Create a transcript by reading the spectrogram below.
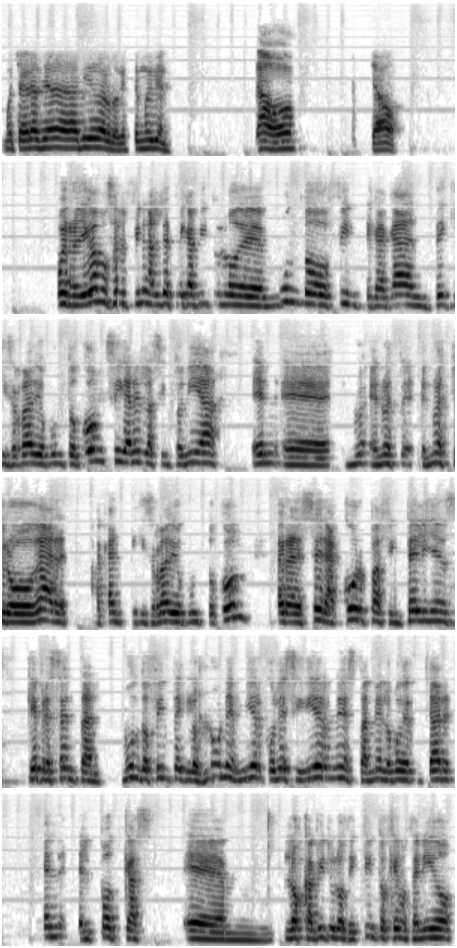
Muchas gracias a ti, Eduardo, que esté muy bien. Chao. Chao. Bueno, llegamos al final de este capítulo de Mundo Fintech acá en txradio.com. Sigan en la sintonía en, eh, en, nuestro, hogar acá en txradio.com. Agradecer a Corpa Fintelligence que presentan Mundo Fintech los lunes, miércoles y viernes. También lo puede escuchar en el podcast, eh, los capítulos distintos que hemos tenido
